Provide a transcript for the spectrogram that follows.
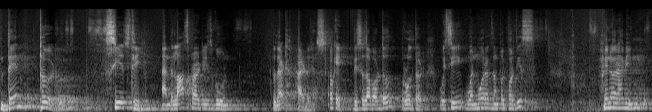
then third CH3 and the last priority is going to that hydrogens. Okay this is about the rule third. We see one more example for this. When you are having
